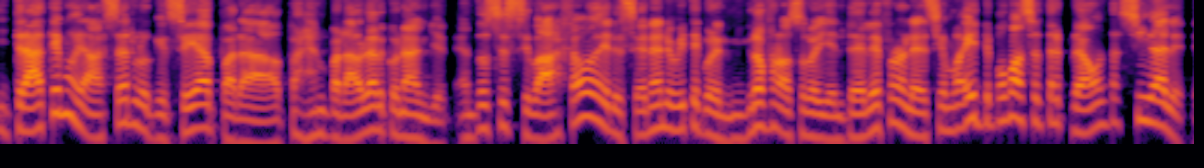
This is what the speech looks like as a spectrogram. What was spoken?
Y tratemos de hacer lo que sea para, para, para, hablar con alguien. Entonces se bajaba del escenario, viste, con el micrófono solo y el teléfono, le decíamos, hey, ¿te podemos hacer tres preguntas? Sí, dale.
